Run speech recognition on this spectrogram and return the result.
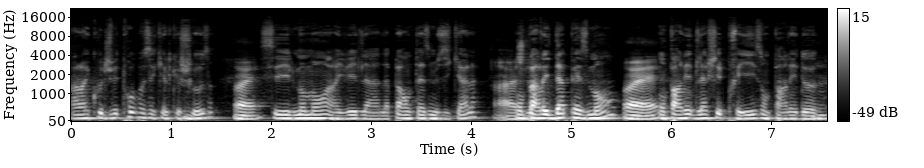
Alors écoute, je vais te proposer quelque chose. Ouais. C'est le moment arrivé de la, la parenthèse musicale. Ah, on parlait d'apaisement, Ouais. on parlait de lâcher prise, on parlait de, Mm.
